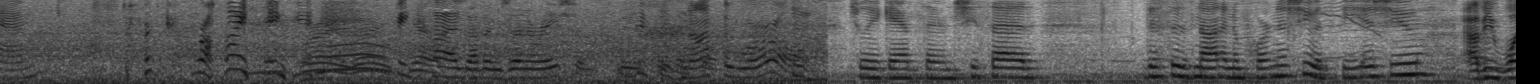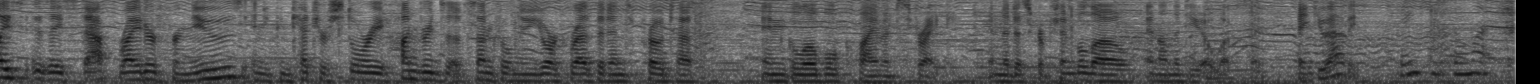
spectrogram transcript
and I start crying right, right. because yeah, seven generations. This is not the world. Julia Ganson, she said, this is not an important issue, it's the issue. Abby Weiss is a staff writer for news, and you can catch her story Hundreds of Central New York Residents Protest in Global Climate Strike in the description below and on the DO website. Thank you, Abby. Thank you so much.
